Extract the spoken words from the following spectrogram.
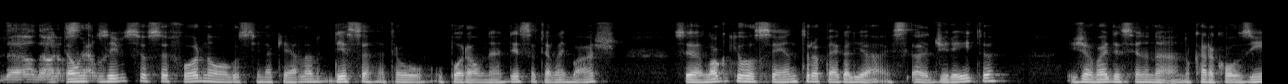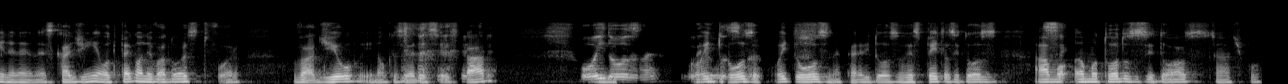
Não, não, Então, inclusive, se você for no Agostina Keller, desça até o, o, porão, né? Desça até lá embaixo. Você, logo que você entra, pega ali a, a direita e já vai descendo na, no caracolzinho, né, na escadinha. Ou tu pega um elevador se tu for vadio e não quiser descer a escada. Ou idoso, né? Ou idoso, ou idoso, né, cara? Idoso. Respeito aos idosos. Amo, amo todos os idosos, tá? Tipo,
